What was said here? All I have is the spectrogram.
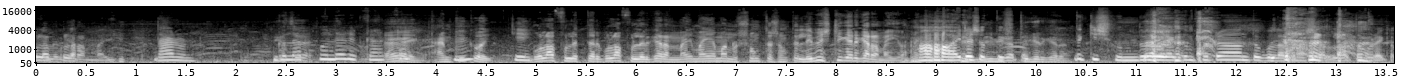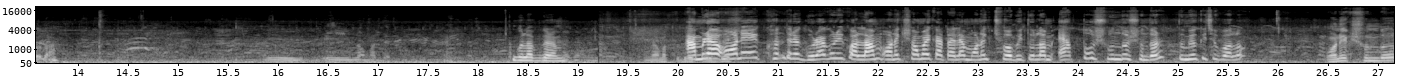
গোলাপ গোলাপ। গেরান গোলাপ ফুলের কাঁটা এই আমি কি কই? গোলাপ ফুলের তার গোলাপ ফুলের গেরান নাই মাইয়া মানুষ শুনতে শুনতে লিপস্টিকের গেরান নাই। হ্যাঁ এটা সত্যি কথা। কি সুন্দর একদম ফুটান্ত গোলাপ মাশাআল্লাহ তারপরে গোলাপ এই এই হলো আমাদের গোলাপ গরম। আমরা অনেকক্ষণ ধরে ঘোরাঘুরি করলাম অনেক সময় কাটাইলাম অনেক ছবি তুললাম এত সুন্দর সুন্দর। তুমিও কিছু বলো। অনেক সুন্দর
